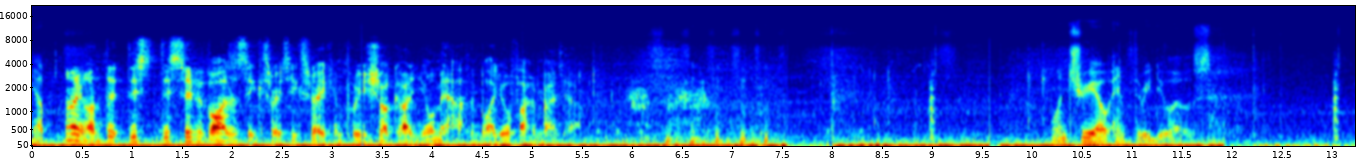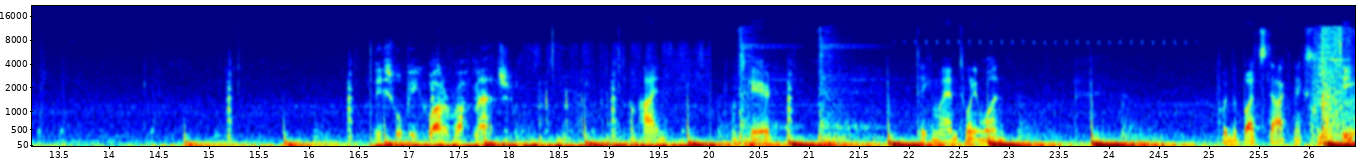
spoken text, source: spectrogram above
Yep. Hang on, this this supervisor six three six three can put his shotgun in your mouth and blow your fucking brains out. One trio and three duos. This will be quite a rough match. I'm hiding. I'm scared. Taking my M21. Put the buttstock next to my seat.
